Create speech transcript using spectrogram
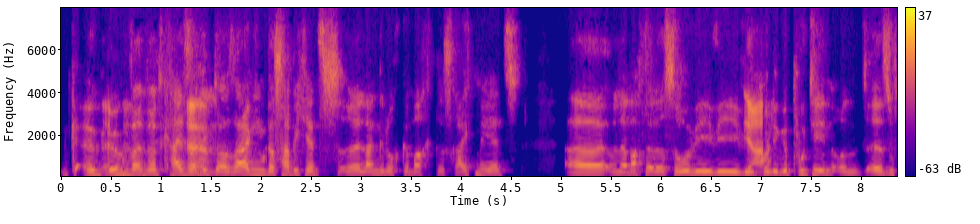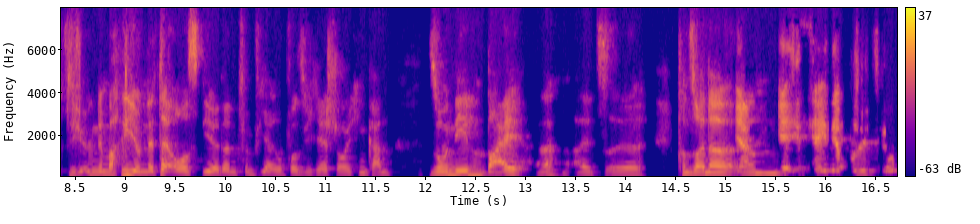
Ir irgendwann wird Kaiser Ähm, Viktor sagen, das habe ich jetzt äh, lang genug gemacht, das reicht mir jetzt. Äh, und dann macht er das so wie, wie, wie Ja. Kollege Putin und äh, sucht sich irgendeine Marionette aus, die er dann fünf Jahre vor sich herscheuchen kann. So nebenbei, ne? als äh, von seiner Ja, ähm, Er ist ja in der Position,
